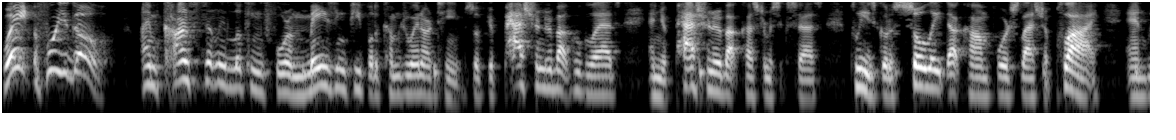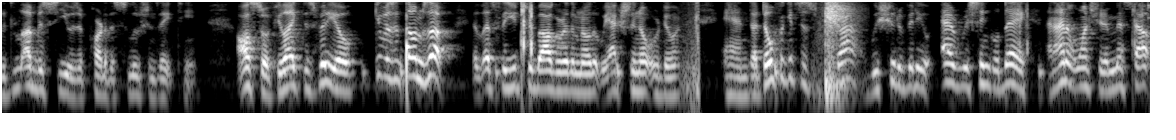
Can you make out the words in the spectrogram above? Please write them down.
Wait, before you go. I'm constantly looking for amazing people to come join our team. So if you're passionate about Google Ads and you're passionate about customer success, please go to so8.com forward slash apply. And we'd love to see you as a part of the Solutions 8 team. Also, if you like this video, give us a thumbs up. It lets the YouTube algorithm know that we actually know what we're doing. And uh, don't forget to subscribe. We shoot a video every single day, and I don't want you to miss out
